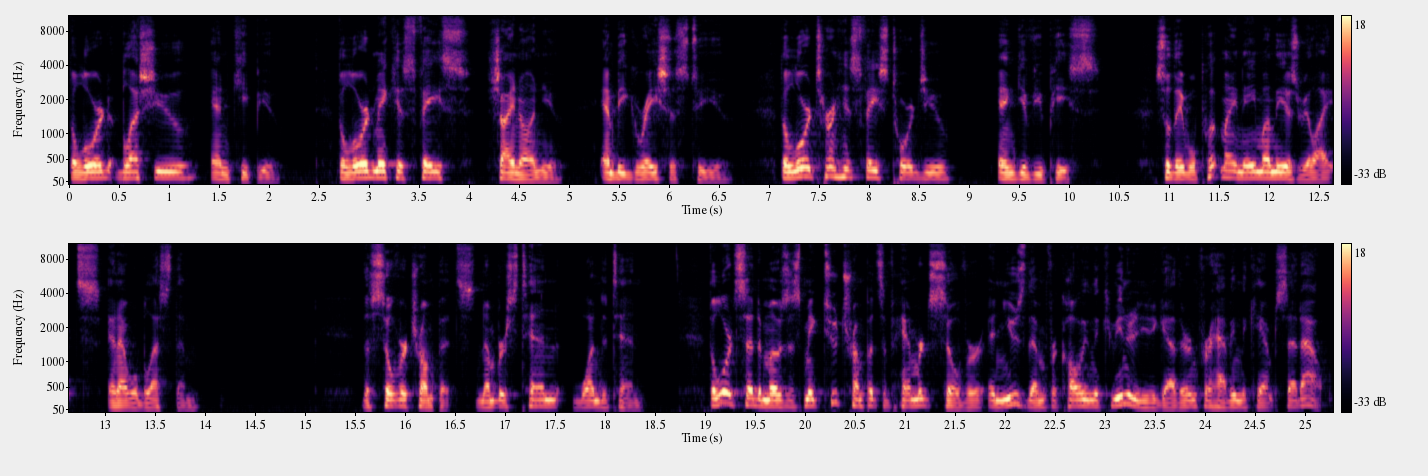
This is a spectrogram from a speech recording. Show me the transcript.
The Lord bless you and keep you. The Lord make his face shine on you and be gracious to you. The Lord turn his face toward you and give you peace. So they will put my name on the Israelites, and I will bless them. The silver trumpets, Numbers 10 1 to 10. The Lord said to Moses, Make two trumpets of hammered silver and use them for calling the community together and for having the camp set out.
